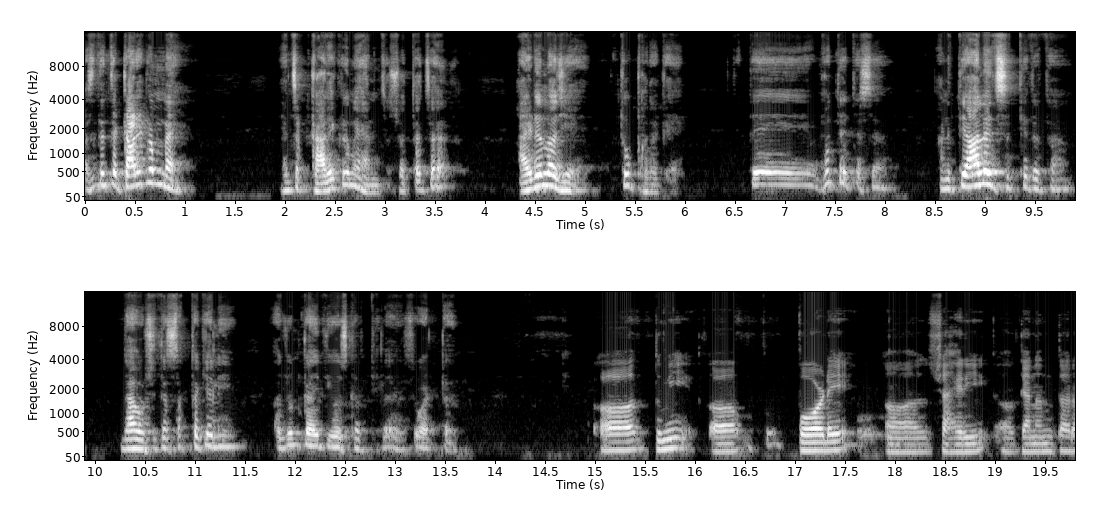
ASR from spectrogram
असं त्यांचा कार्यक्रम नाही. यांचा कार्यक्रम आहे आमचा स्वतःचा आयडियॉलॉजी आहे. तो फरक आहे. ते होते तसं. आणि ते आलेच सत्तेत आता. दहा वर्ष तर सत्ता केली. अजून काही दिवस करतील असं वाटतं. तुम्ही पोवाडे शाहिरी त्यानंतर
